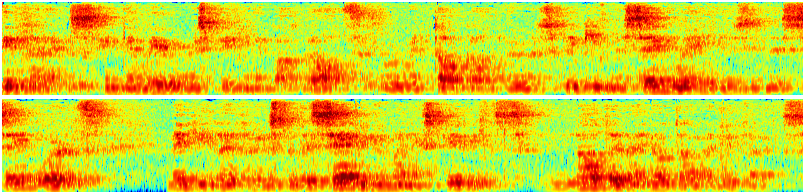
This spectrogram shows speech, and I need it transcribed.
difference in the way we were speaking about God. We were talk God, we were speaking the same way, using the same words, making reference to the same human experience, not an iota of a difference.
